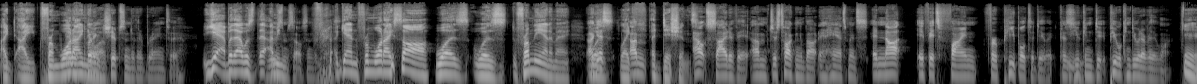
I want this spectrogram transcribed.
I, I from what I know, putting of, chips into their brain to yeah, but that was that. I mean, themselves again, from what I saw was was from the anime. I guess like I'm additions. outside of it, I'm just talking about enhancements and not if it's fine for people to do it because Mm-hmm. you can do people can do whatever they want. Yeah, yeah,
